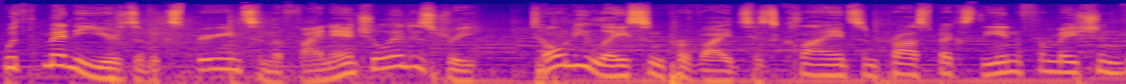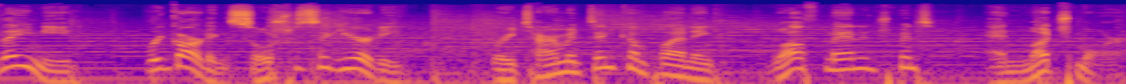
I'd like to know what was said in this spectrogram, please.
With many years of experience in the financial industry, Tony Layson provides his clients and prospects the information they need regarding Social Security, retirement income planning, wealth management, and much more.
